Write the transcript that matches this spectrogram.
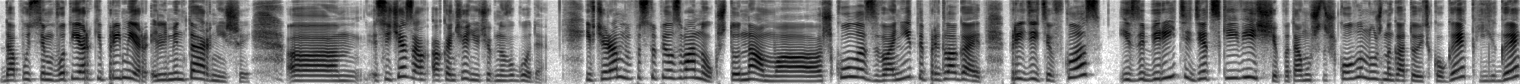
Допустим, вот яркий пример, элементарнейший. А, сейчас окончание учебного года. И вчера мне поступил звонок, что нам а, школа звонит и предлагает, придите в класс и заберите детские вещи, потому что школу нужно готовить к ОГЭ, к ЕГЭ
